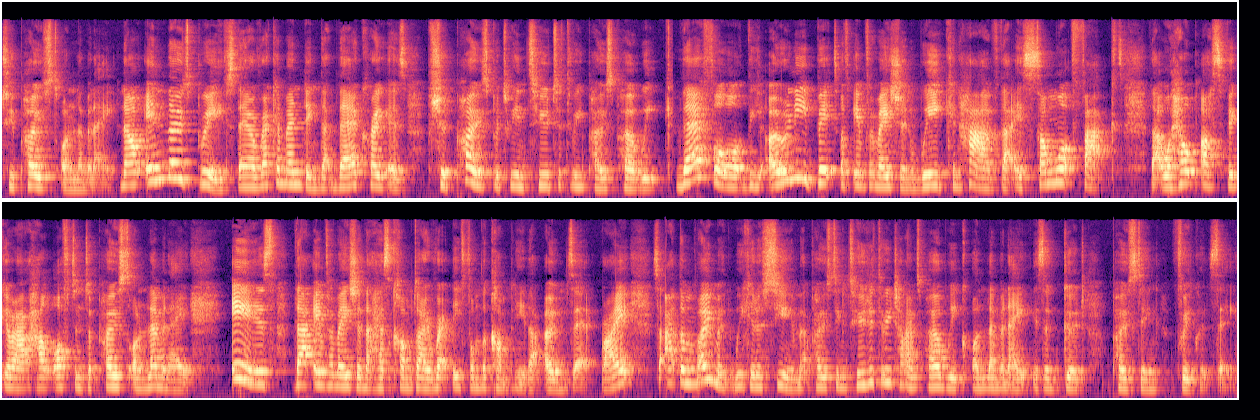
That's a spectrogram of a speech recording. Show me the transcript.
to post on Lemon8. Now in those briefs, they are recommending that their creators should post between two to three posts per week. Therefore, the only bit of information we can have that is somewhat fact that will help us figure out how often to post on Lemon8 is that information that has come directly from the company that owns it, right? So at the moment, we can assume that posting two to three times per week on Lemon8 is a good posting frequency.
